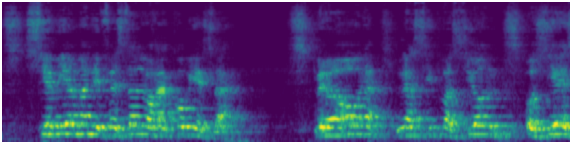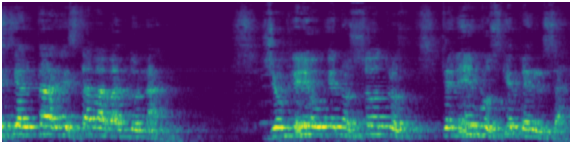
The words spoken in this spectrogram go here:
se había manifestado a Jacob y a Isaac. Pero ahora la situación, o sea, este altar estaba abandonado. Yo creo que nosotros tenemos que pensar.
